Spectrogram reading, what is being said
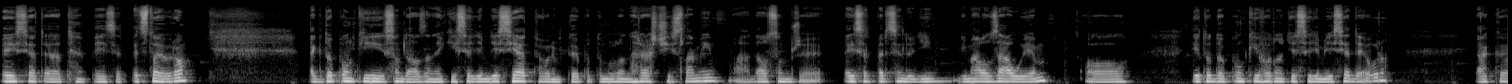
50, 50 500 eur, tak doplnky som dal za nejakých 70, hovorím, to je potom už len hra s číslami a dal som, že 50% ľudí by malo záujem o tieto doplnky v hodnote 70 eur, tak eh,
